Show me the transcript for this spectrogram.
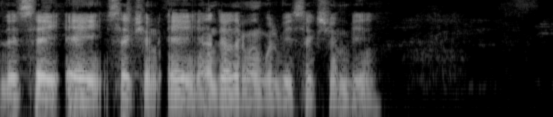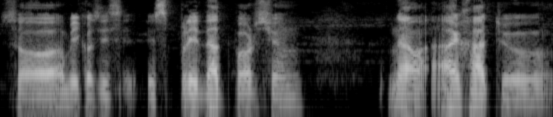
let's say A section A and the other one will be section B. So because it's, it's split that portion now I had to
